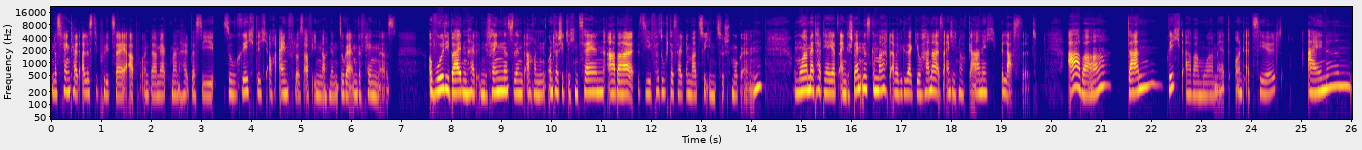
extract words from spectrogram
Und das fängt halt alles die Polizei ab. Und da merkt man halt, dass sie so richtig auch Einfluss auf ihn noch nimmt, sogar im Gefängnis. Obwohl die beiden halt im Gefängnis sind, auch in unterschiedlichen Zellen, aber sie versucht das halt immer zu ihm zu schmuggeln. Und Mohammed hat ja jetzt ein Geständnis gemacht, aber wie gesagt, Johanna ist eigentlich noch gar nicht belastet. Aber dann bricht aber Mohammed und erzählt einen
